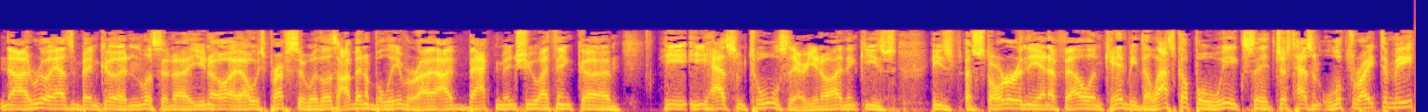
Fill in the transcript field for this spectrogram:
No, it really hasn't been good. And listen, uh, you know, I always preface it with this. I've been a believer. I, I've backed Minshew. I think uh, he he has some tools there. You know, I think he's he's a starter in the NFL and can be. The last couple of weeks, it just hasn't looked right to me.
